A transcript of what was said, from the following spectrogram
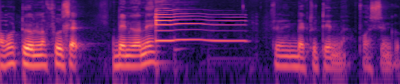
अब टुवेल्भमा फुल साइड बेन्ड गर्ने फेरि ब्याक टु टेनमा फर्स्ट स्ट्रिङको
